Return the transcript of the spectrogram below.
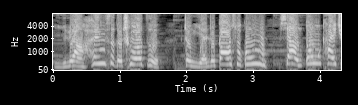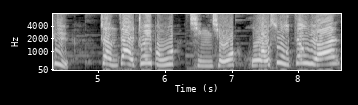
一辆黑色的车子正沿着高速公路向东开去。正在追捕，请求火速增援。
